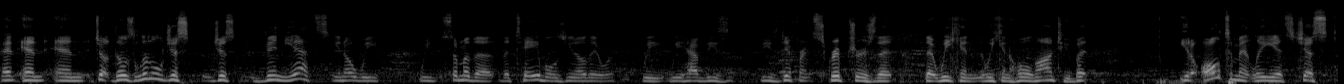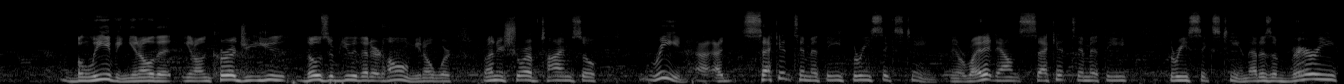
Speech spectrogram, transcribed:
and and and those little just just vignettes. You know, we we some of the the tables. You know, they were we we have these these different scriptures that that we can we can hold on to, but you know, ultimately, it's just believing. You know that you know encourage you, those of you that are at home. You know, we're running short of time, so read uh, Second Timothy three sixteen. You know, write it down. Second Timothy three sixteen. That is a very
